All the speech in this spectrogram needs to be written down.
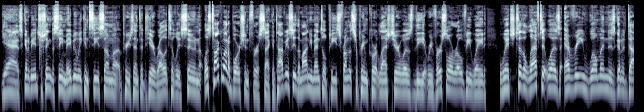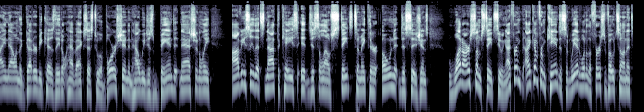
Yeah, it's going to be interesting to see. Maybe we can see some uh, presented here relatively soon. Let's talk about abortion for a second. Obviously, the monumental piece from the Supreme Court last year was the reversal of Roe v. Wade, which to the left it was every woman is going to die now in the gutter because they don't have access to abortion and how we just banned it nationally. Obviously, that's not the case. It just allows states to make their own decisions. What are some states doing? I from I come from Kansas, and we had one of the first votes on it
